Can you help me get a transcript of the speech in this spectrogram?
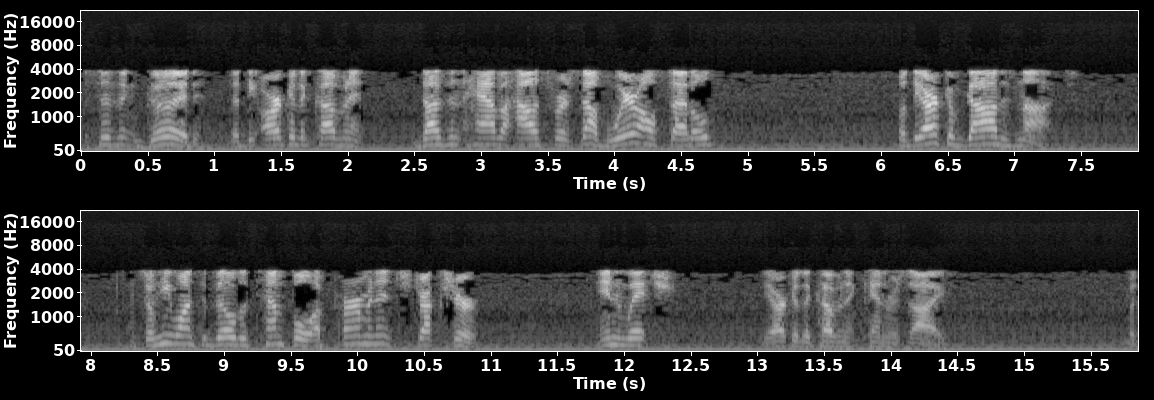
This isn't good that the Ark of the Covenant doesn't have a house for itself. We're all settled, but the Ark of God is not. And so he wants to build a temple, a permanent structure in which the Ark of the Covenant can reside. But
